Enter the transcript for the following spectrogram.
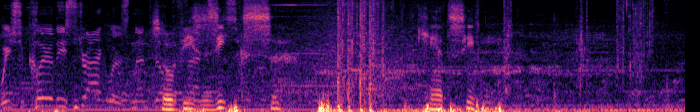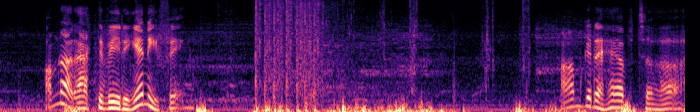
We should clear these stragglers and then So a these. Zekes can't see me. I'm not activating anything. I'm gonna have to. uh,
